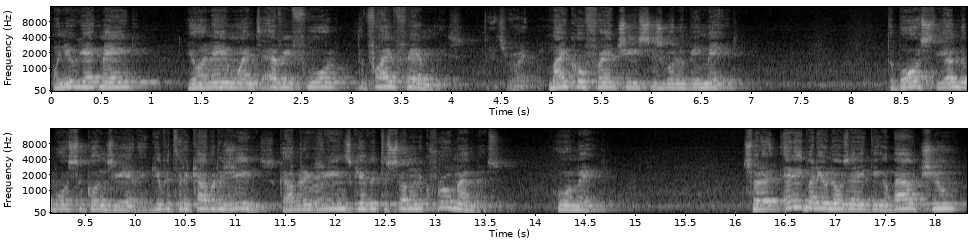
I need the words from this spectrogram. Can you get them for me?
When you get made, your name went to every four, the five families. That's right. Michael Franzese is going to be made. The boss, the underboss, the consigliere, give it to the caporegimes. caporegimes give it to some of the crew members who are made. So that anybody who knows anything about you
